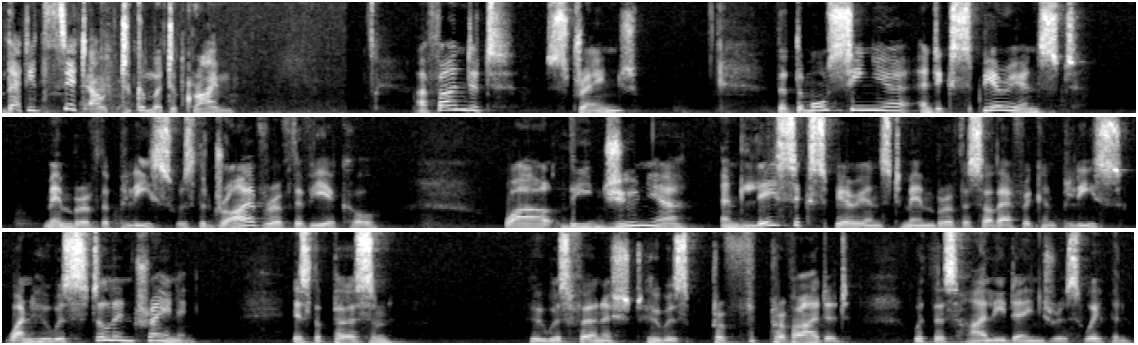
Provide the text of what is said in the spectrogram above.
that it set out to commit a crime. I find it strange that the more senior and experienced member of the police was the driver of the vehicle, while the junior and less experienced member of the South African police, one who was still in training, is the person who was furnished, who was prov- provided with this highly dangerous weapon.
